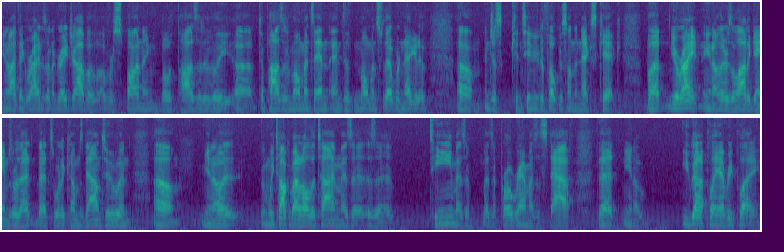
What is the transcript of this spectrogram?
you know, I think Ryan's done a great job of, of responding both positively uh, to positive moments and, and to moments that were negative, um, and just continue to focus on the next kick. But you're right, you know, there's a lot of games where that, that's what it comes down to, and um, you know, and we talk about it all the time as a as a team, as a as a program, as a staff, that you know you got to play every play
